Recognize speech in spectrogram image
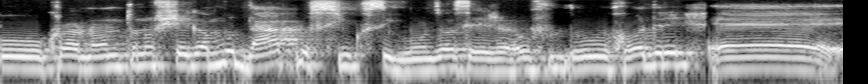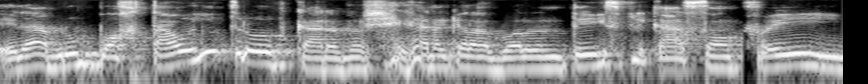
o cronômetro não chega a mudar para os 5 segundos. Ou seja, o, o Rodri é, ele abriu um portal e entrou, cara, para chegar naquela bola. Não tem explicação. Foi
